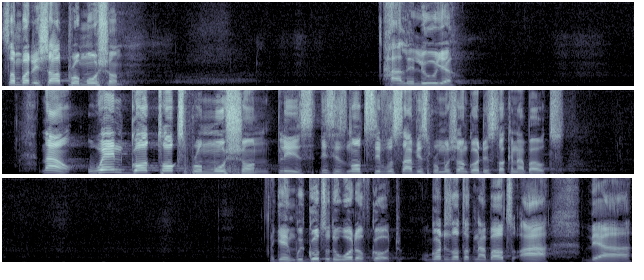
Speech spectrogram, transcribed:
Somebody shout promotion. Hallelujah. Now, when God talks promotion, please, this is not civil service promotion God is talking about. Again, we go to the Word of God. God is not talking about, ah, they are,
